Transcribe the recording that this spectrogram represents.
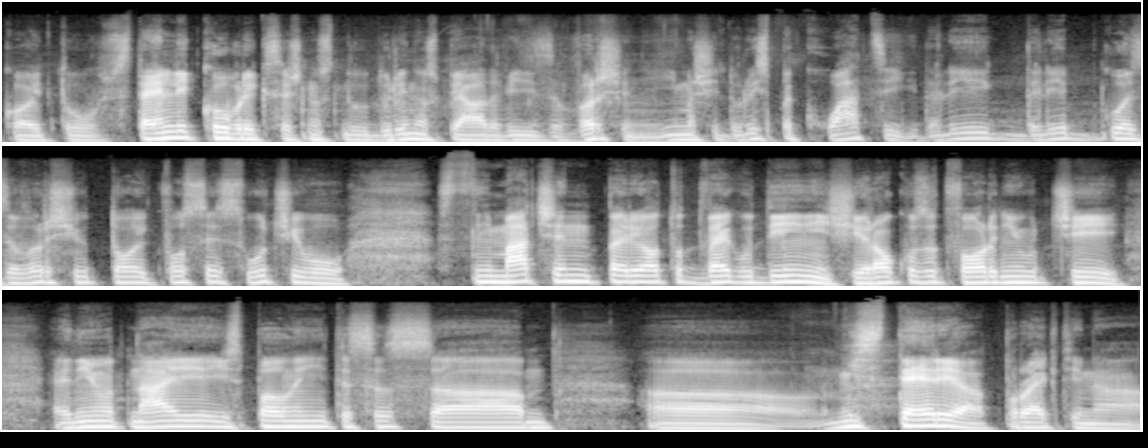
който Стенли Кубрик всъщност дори не успява да види завършени. Имаше дори спекулации дали, дали го е завършил той, какво се е случило. Снимачен период от две години, широко затворени очи, един от най-изпълнените с а, мистерия проекти на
